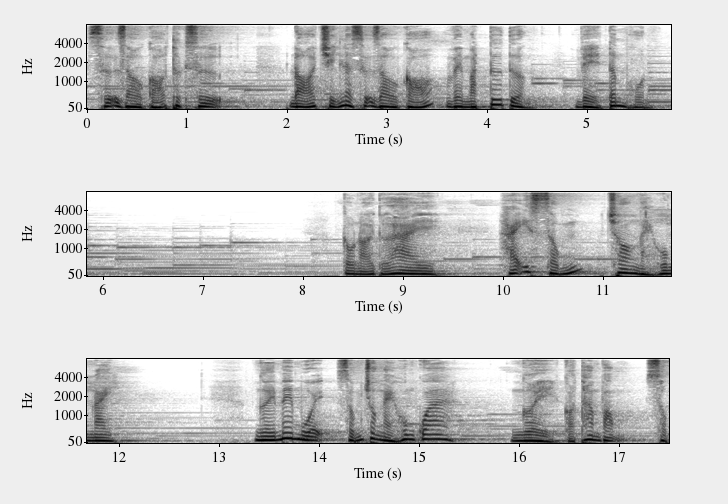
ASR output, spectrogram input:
Sự giàu có thực sự, đó chính là sự giàu có về mặt tư tưởng, về tâm hồn. Câu nói thứ hai, hãy sống cho ngày hôm nay. Người mê muội sống cho ngày hôm qua, người có tham vọng sống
